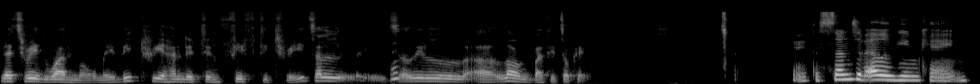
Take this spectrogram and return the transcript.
Let's read one more, maybe 353. It's a it's a little uh, long, but it's okay. Okay, the sons of Elohim came.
